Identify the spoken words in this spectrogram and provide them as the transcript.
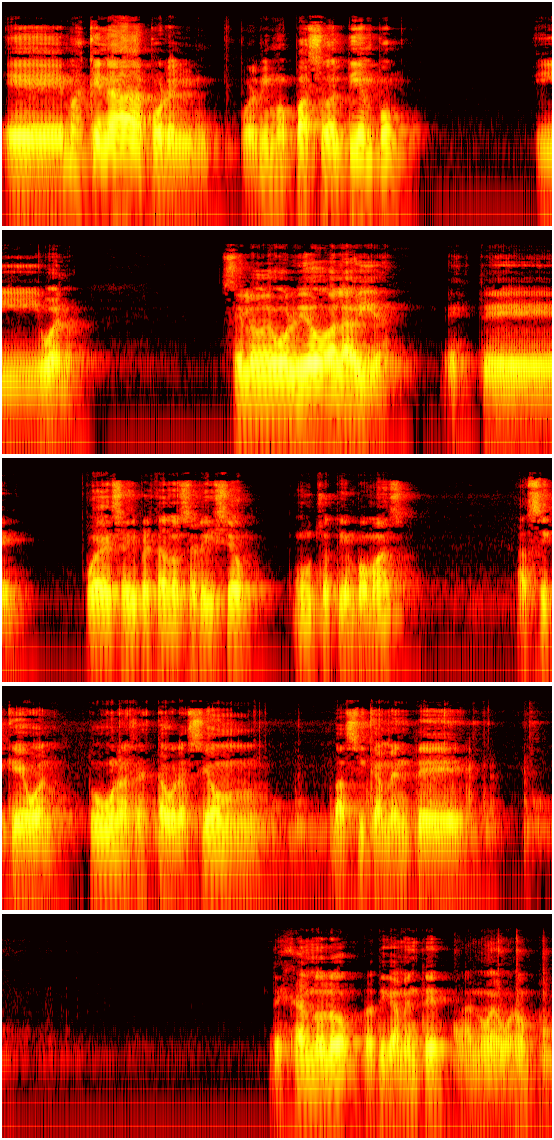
eh, más que nada por el, por el mismo paso del tiempo. Y bueno, se lo devolvió a la vida. Este, puede seguir prestando servicio mucho tiempo más. Así que bueno, tuvo una restauración básicamente dejándolo prácticamente a nuevo. ¿no?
